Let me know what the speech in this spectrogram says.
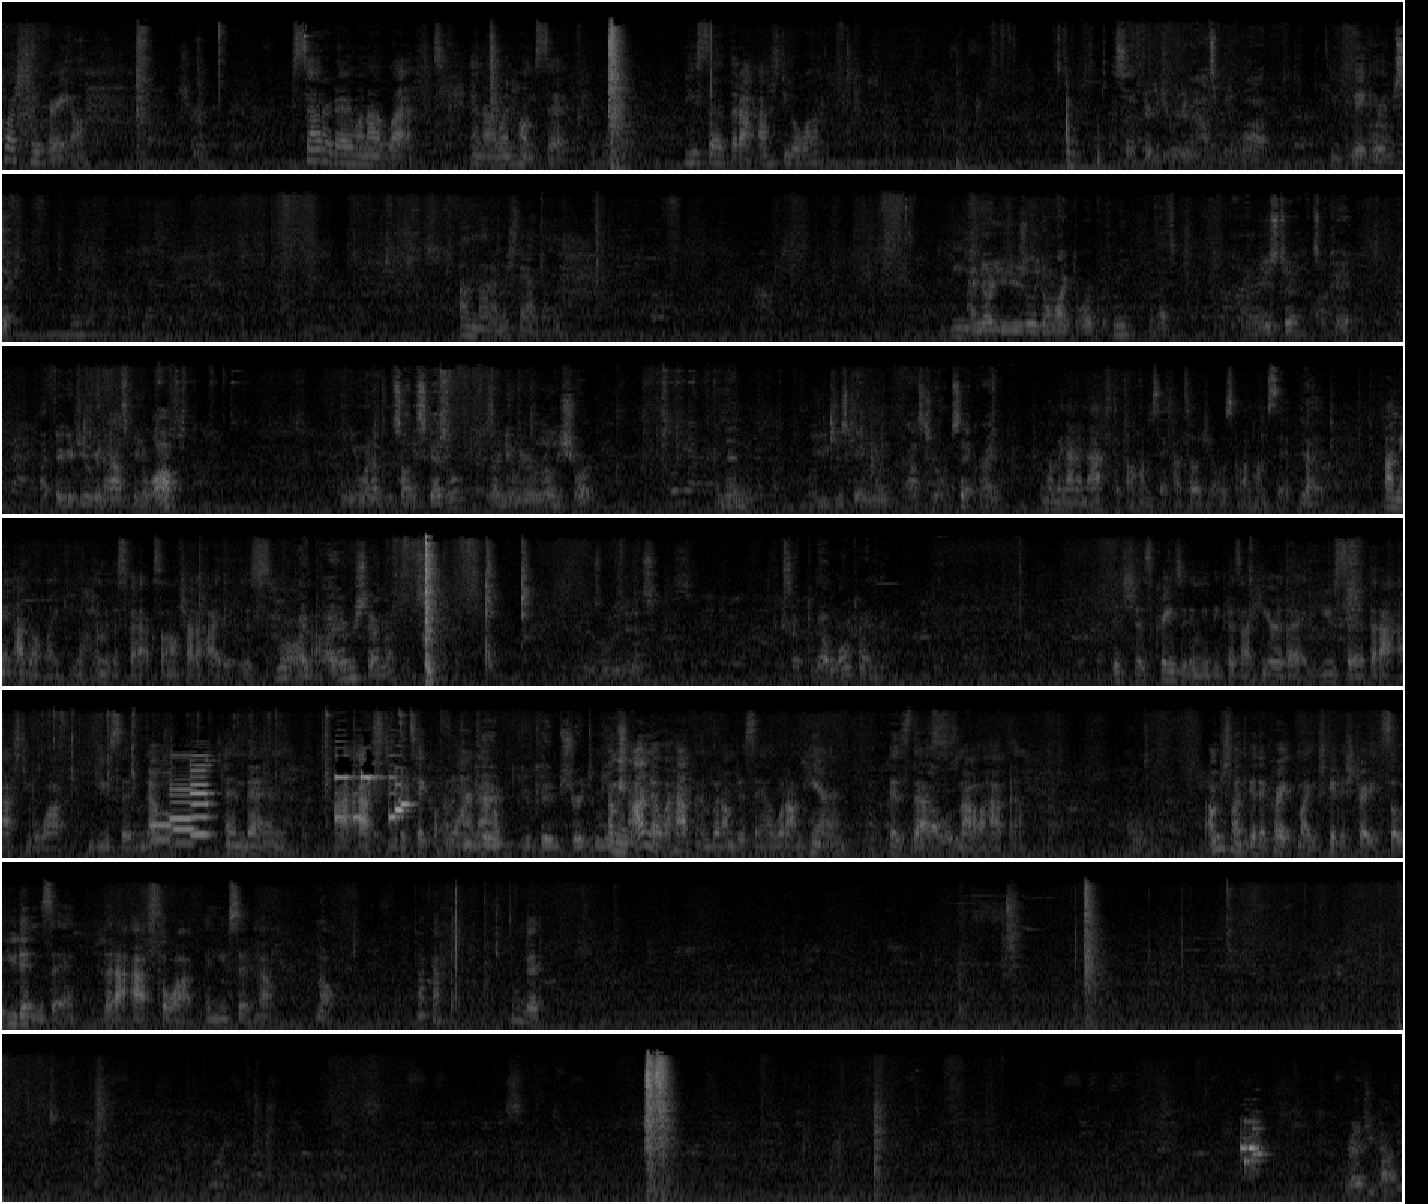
Question for you. Saturday when I left and I went home sick, you said that I asked you to walk. I said I figured you were gonna ask me to walk. You figured? I'm sick. I'm not understanding. You, I know you usually don't like to work with me, but that's I'm used to it. It's okay. I figured you were gonna ask me to walk. And you went up and saw the schedule because I knew we were really short. And then you just came and asked to go home sick, right? I mean, I didn't ask to go home sick. I told you I was going home sick, Yeah. but I mean, I don't like you. I mean, it's facts. I don't try to hide it. It's No, I, know. I understand that. It's, it is what it is. Accepted that a long time ago. It's just crazy to me because I hear that you said that I asked you to walk. You said no, and then I asked you to take a Now, four you came out. you came straight to me. I mean, I know what happened, but I'm just saying what I'm hearing Okay. is No, that's that wasn't what happened. No, that wasn't. I'm just wanting to get it cra- like get it straight. So you didn't say that I asked to walk and you said no. No. Okay, I'm good. Reggie, copy?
